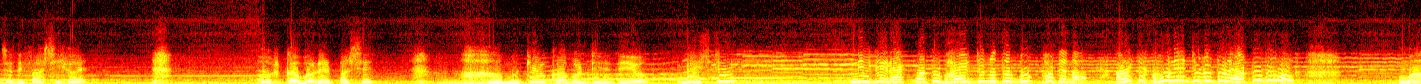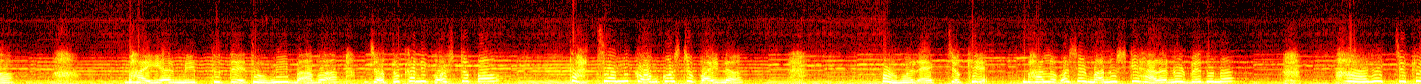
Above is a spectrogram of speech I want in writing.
যদি ফাঁসি হয় ওর কবরের পাশে আমাকেও কবর দিয়ে দিও। বৃষ্টি নিজের একমাত্র ভাইয়ের জন্য তোর বুক ফাটে না আর একটা খুনের জন্য তোর এত ধরো মা ভাইয়ার মৃত্যুতে তুমি বাবা যতখানি কষ্ট পাও তার চেয়ে আমি কম কষ্ট পাই না। আমার এক চোখে ভালোবাসার মানুষকে হারানোর বেদনা আর চোখে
